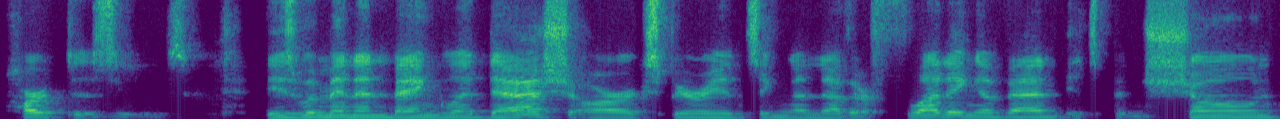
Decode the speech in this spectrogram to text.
heart disease. These women in Bangladesh are experiencing another flooding event. It's been shown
